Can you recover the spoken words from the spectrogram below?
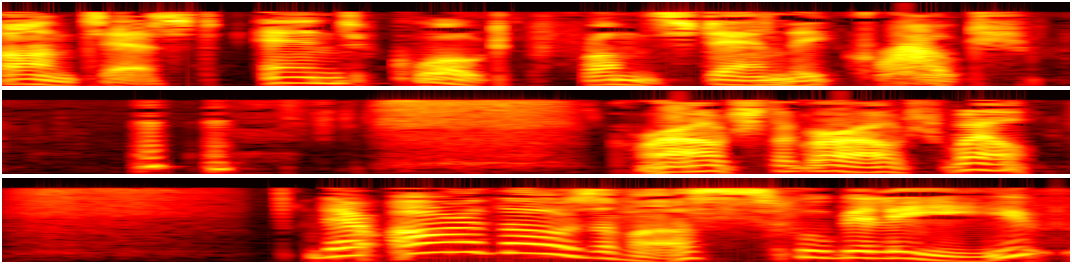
contest. End quote from Stanley Crouch. Crouch the Grouch. Well, there are those of us who believe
